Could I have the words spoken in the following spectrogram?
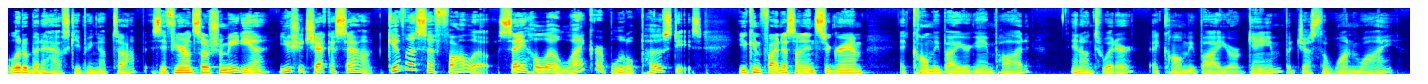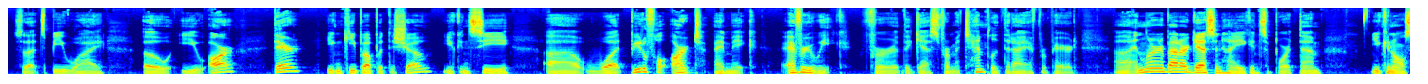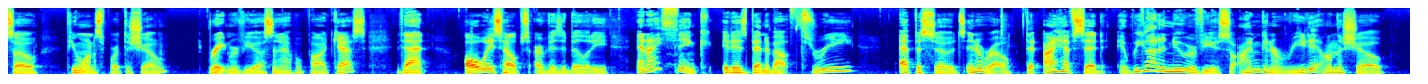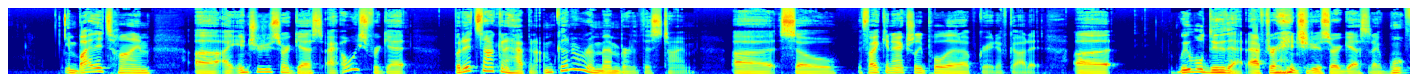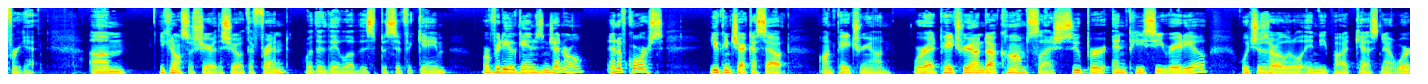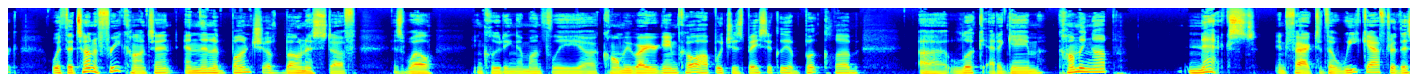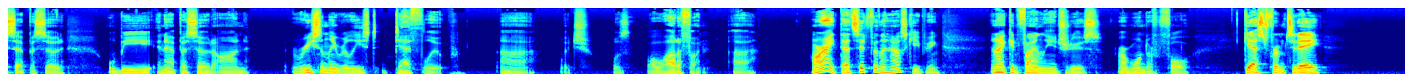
A little bit of housekeeping up top is if you're on social media, you should check us out. Give us a follow, say hello, like our little posties. You can find us on Instagram at Call Me By Your Game Pod and on Twitter at Call Me By Your Game, but just the one Y. So that's B Y O U R. There, you can keep up with the show. You can see uh, what beautiful art I make every week for the guests from a template that I have prepared uh, and learn about our guests and how you can support them. You can also, if you want to support the show, rate and review us on Apple Podcasts. That always helps our visibility. And I think it has been about three episodes in a row that I have said, and we got a new review, so I'm going to read it on the show. And by the time uh, I introduce our guest, I always forget, but it's not going to happen. I'm going to remember this time. Uh, so if I can actually pull that up, great, I've got it. Uh, we will do that after I introduce our guest, and I won't forget. Um, you can also share the show with a friend, whether they love this specific game or video games in general. And of course, you can check us out on Patreon. We're at patreon.com slash super NPC radio, which is our little indie podcast network, with a ton of free content and then a bunch of bonus stuff as well, including a monthly uh, Call Me By Your Game co op, which is basically a book club uh, look at a game coming up next. In fact, the week after this episode will be an episode on recently released Deathloop, uh, which was a lot of fun. Uh, all right, that's it for the housekeeping. And I can finally introduce our wonderful guest from today.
